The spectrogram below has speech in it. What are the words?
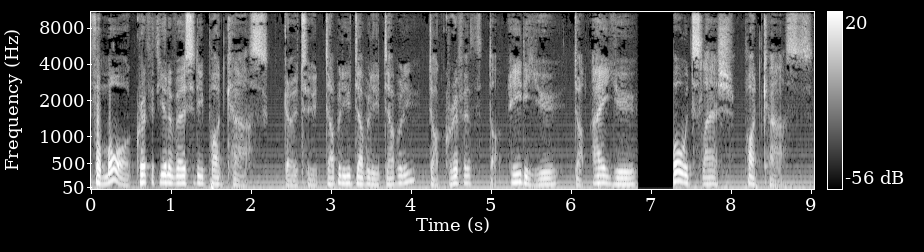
For more Griffith University podcasts, go to www.griffith.edu.au forward slash podcasts.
